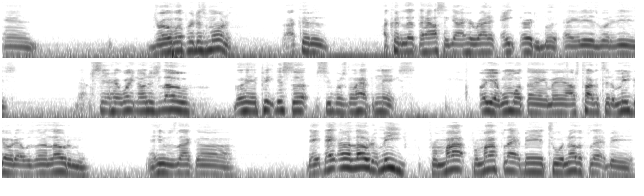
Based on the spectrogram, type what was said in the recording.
and drove up here this morning. I could have I could have left the house and got here right at 8:30, but hey, it is what it is. Now, I'm sitting here waiting on this load. Go ahead and pick this up, see what's gonna happen next. Oh yeah, one more thing, man. I was talking to the Migo that was unloading me. And he was like, uh, they they unloaded me from my from my flatbed to another flatbed.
